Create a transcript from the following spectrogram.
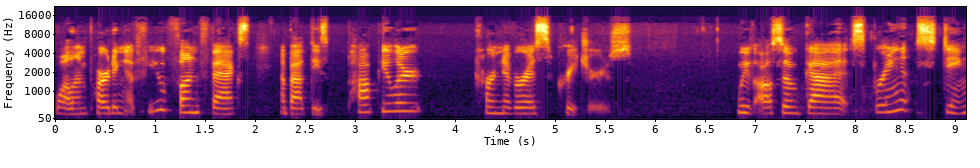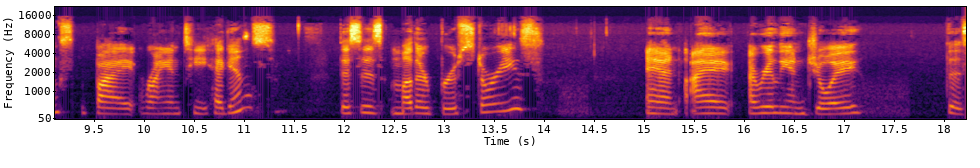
while imparting a few fun facts about these popular carnivorous creatures. We've also got Spring Stinks by Ryan T. Higgins. This is Mother Bruce stories. And I I really enjoy this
